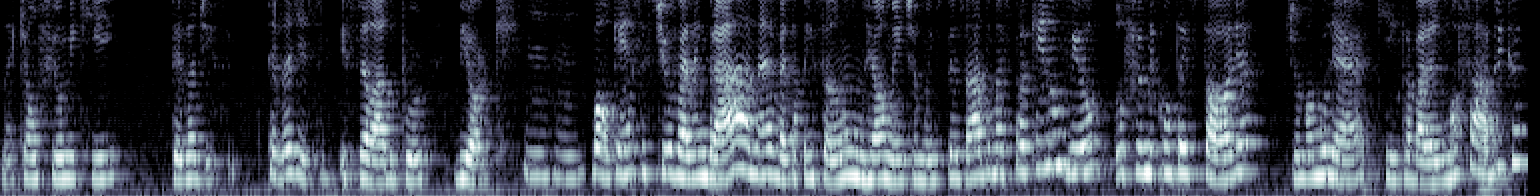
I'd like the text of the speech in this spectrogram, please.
né? Que é um filme que pesadíssimo. Pesadíssimo. Estrelado por Bjork. Uhum. Bom, quem assistiu vai lembrar, né? Vai estar tá pensando, hum, realmente é muito pesado, mas para quem não viu, o filme conta a história de uma mulher que trabalha numa fábrica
